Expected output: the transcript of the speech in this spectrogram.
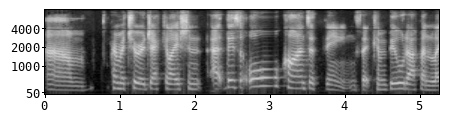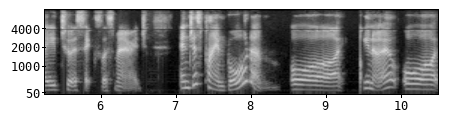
um, premature ejaculation. Uh, there's all kinds of things that can build up and lead to a sexless marriage. And just plain boredom or, you know, or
